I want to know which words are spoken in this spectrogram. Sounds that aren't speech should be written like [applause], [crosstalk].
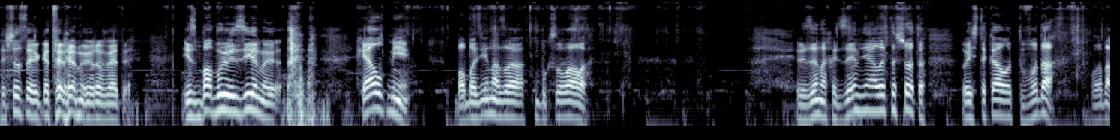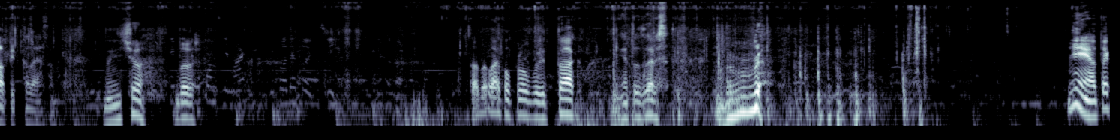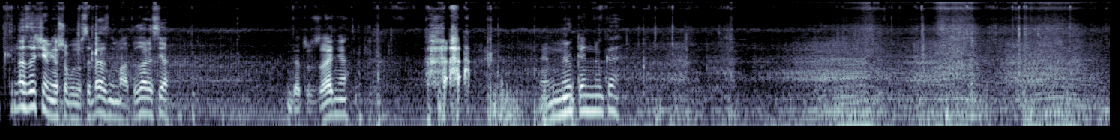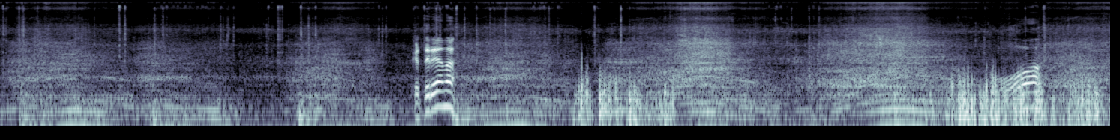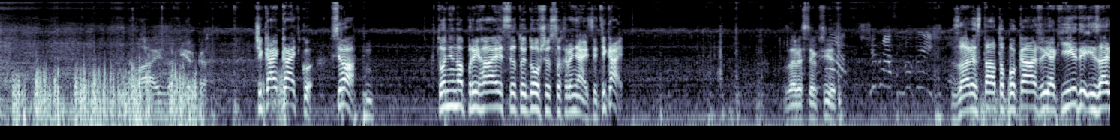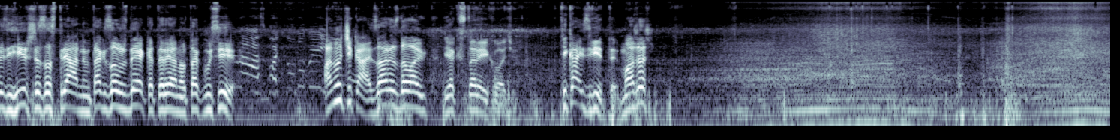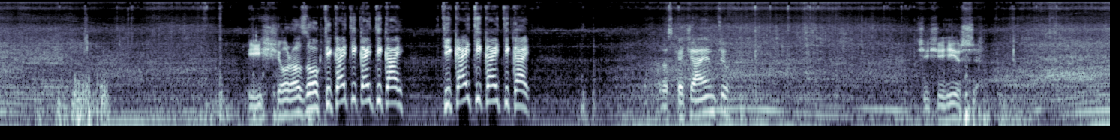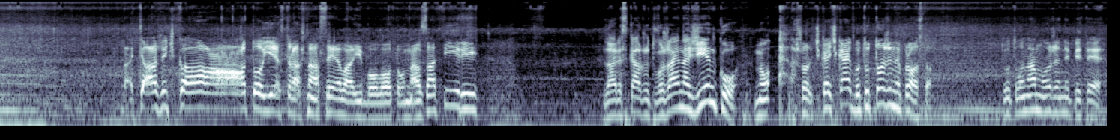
Ти що з цією Катериною робити? І з бабою Зіною. Help me. Баба Зіна забуксувала. Резина хоч зимня, але то що то? Ось така от вода. Вода під колесами. Ну нічого. Добре. Та давай попробую так. Ні, то зараз. Ні, так на зачем я що буду себе знімати? Зараз я. Де тут задня? [laughs] Ну-ка, ну-ка. Катерина. Чекай, Катьку! Все! Хто не напрягається, той довше сохраняється. Тікай! Зараз як всі. Зараз тато покаже, як їде, і зараз гірше застрянем. Так завжди, Катерино, так усі. Вийшло. А ну чекай, зараз давай, як старий хоче. Тікай звідти, можеш? І ще разок. Тікай, тікай, тікай. Тікай, тікай, тікай. Розкачаємо цю. Чи ще гірше. Натяжечка, то є страшна сила і болото на зафірі. Зараз скажуть, вважай на жінку. Ну, а що, чекай, чекай, бо тут теж непросто. Тут вона може не піти.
